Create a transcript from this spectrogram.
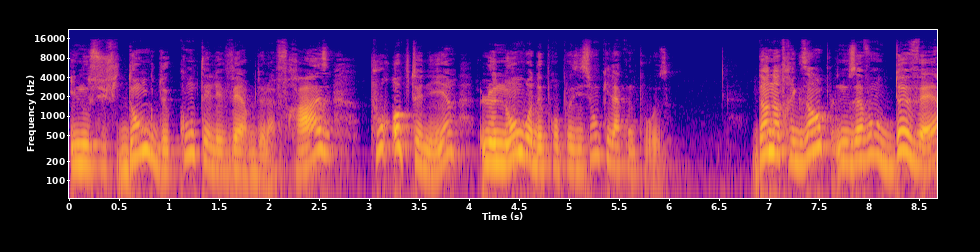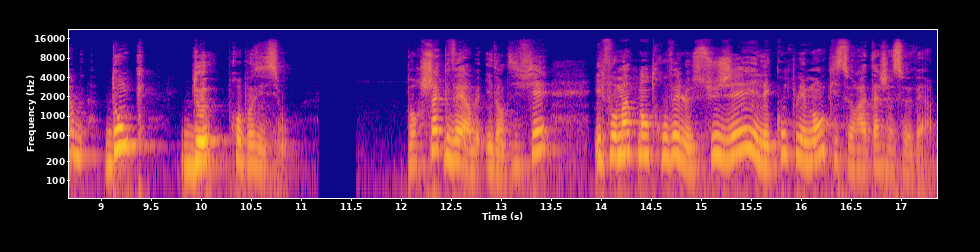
Il nous suffit donc de compter les verbes de la phrase pour obtenir le nombre de propositions qui la composent. Dans notre exemple, nous avons deux verbes, donc deux propositions. Pour chaque verbe identifié, il faut maintenant trouver le sujet et les compléments qui se rattachent à ce verbe.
